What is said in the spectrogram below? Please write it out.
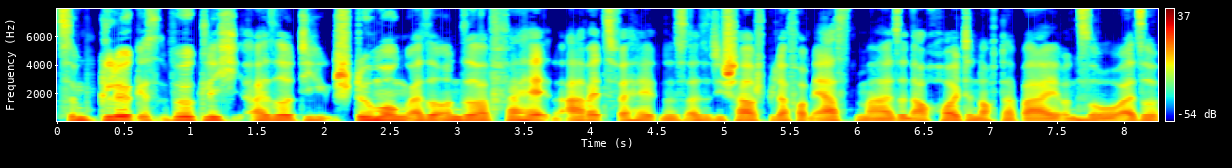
zum Glück ist wirklich, also die Stimmung, also unser Verhältnis, Arbeitsverhältnis, also die Schauspieler vom ersten Mal sind auch heute noch dabei und mhm. so. Also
